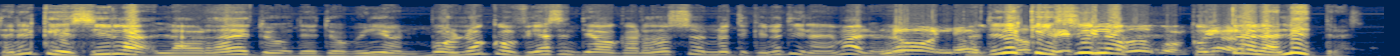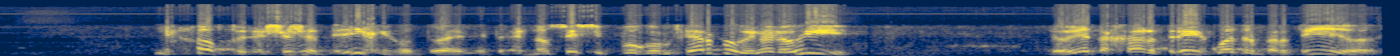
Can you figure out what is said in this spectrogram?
Tenés que decir la, la verdad de tu, de tu opinión. Vos no confiás en Thiago Cardoso, no te, que no tiene nada de malo, ¿no? No, no, Pero tenés que si decirlo con todas las letras. No, pero yo ya te dije con todas las letras. No sé si puedo confiar porque no lo vi. Lo voy a atajar tres, cuatro partidos.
